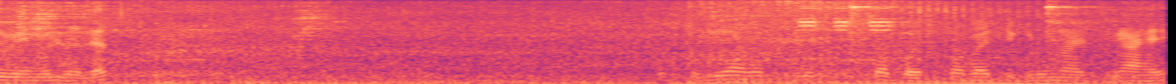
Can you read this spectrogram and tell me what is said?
वेंगुर्ली झाल्यात. बघूया आता बस स्टॉप आहे तिकडून आय थिंक आहे.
